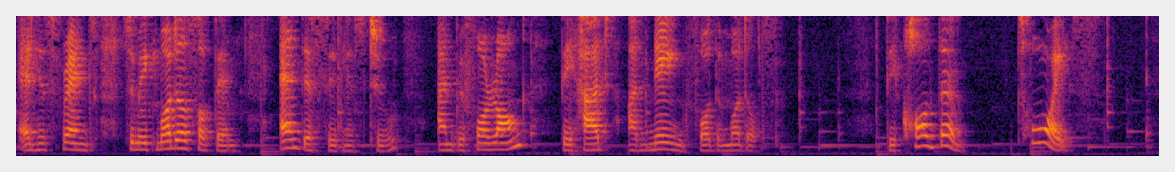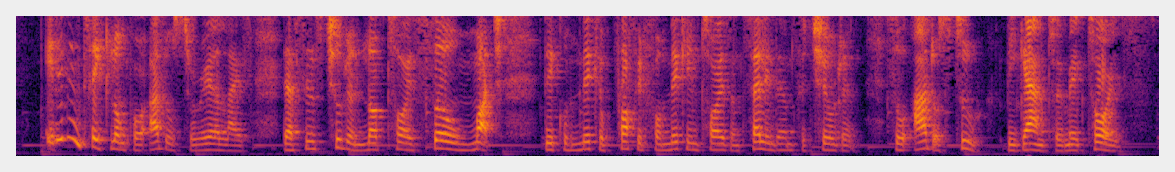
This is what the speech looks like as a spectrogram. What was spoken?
and his friends to make models of them and their siblings too, and before long, they had a name for the models. They called them toys. It didn't take long for adults to realize that since children love toys so much, they could make a profit from making toys and selling them to children. So adults too began to make toys.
